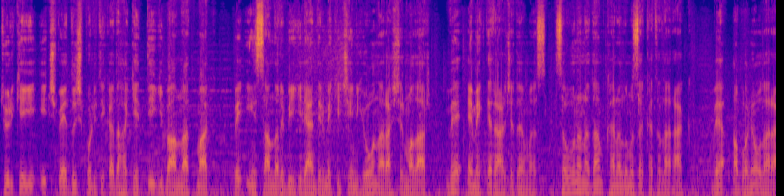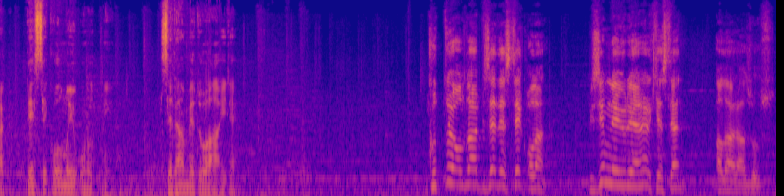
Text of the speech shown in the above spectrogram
Türkiye'yi iç ve dış politikada hak ettiği gibi anlatmak ve insanları bilgilendirmek için yoğun araştırmalar ve emekler harcadığımız Savunan Adam kanalımıza katılarak ve abone olarak destek olmayı unutmayın. Selam ve dua ile. Kutlu yolda bize destek olan, bizimle yürüyen herkesten Allah razı olsun.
